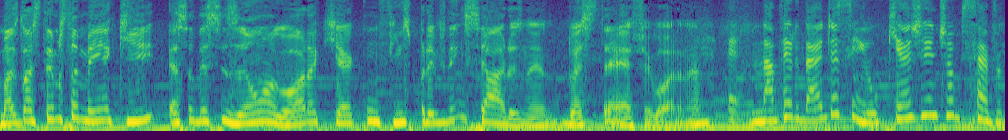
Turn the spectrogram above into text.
Mas nós temos também aqui essa decisão agora que é com fins previdenciários, né? Do STF agora, né? É, na verdade, assim, o que a gente observa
